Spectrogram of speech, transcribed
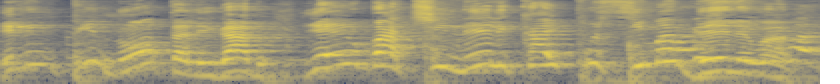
ele empinou, tá ligado? E aí eu bati nele e caí por cima Por dele, cima mano.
